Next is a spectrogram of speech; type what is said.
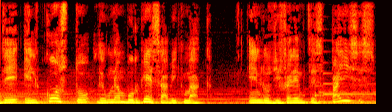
del el costo de una hamburguesa Big Mac en los diferentes países.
